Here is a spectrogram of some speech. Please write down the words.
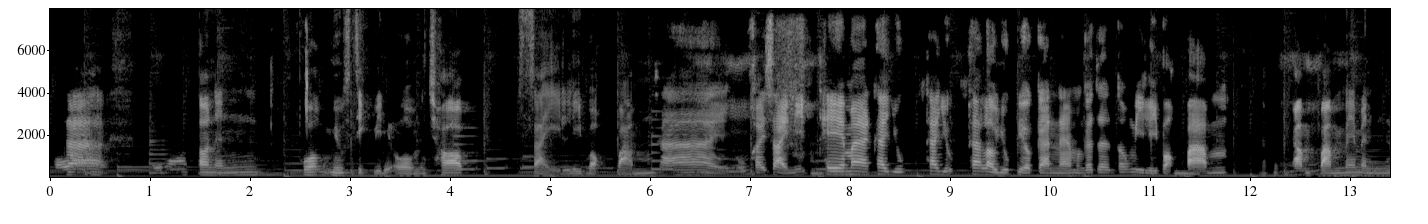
เพราะว่าเพราะว่าตอนนั้นพวกมิวสิกวิดีโอมันชอบใส่รีบอกปั๊มใช่โอ้ใครใส่นี่เท่มากถ้ายุคถ้ายุคถ้าเรายุคเดียวกันนะ มันก็จะต้องมีรีบอกปั๊ม ปั๊มปั๊มให้มันแ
